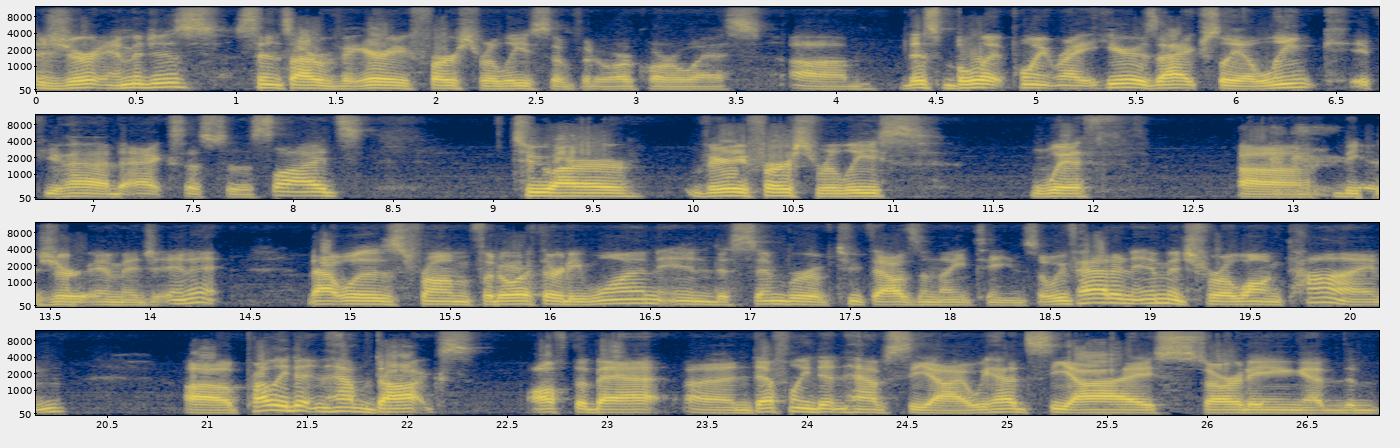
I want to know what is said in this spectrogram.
Azure images since our very first release of Fedora CoreOS. Um, this bullet point right here is actually a link, if you had access to the slides, to our very first release with uh, the Azure image in it. That was from Fedora 31 in December of 2019. So we've had an image for a long time. Uh, probably didn't have docs off the bat uh, and definitely didn't have CI. We had CI starting at the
